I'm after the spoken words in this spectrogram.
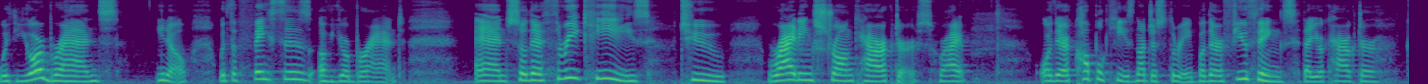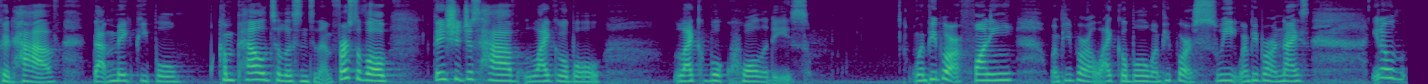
with your brand's you know, with the faces of your brand. And so there are three keys to writing strong characters, right? Or there are a couple keys, not just three, but there are a few things that your character could have that make people compelled to listen to them. First of all, they should just have likable likable qualities. When people are funny, when people are likable, when people are sweet, when people are nice, you know,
